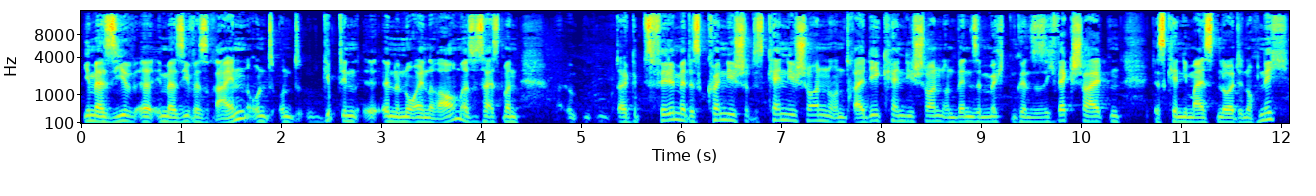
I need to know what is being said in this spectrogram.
immersiv, äh, Immersives rein und, und gibt den äh, in einen neuen Raum. Also das heißt, man, da gibt's Filme, das können die schon, das kennen die schon und 3D kennen die schon und wenn sie möchten, können sie sich wegschalten. Das kennen die meisten Leute noch nicht.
